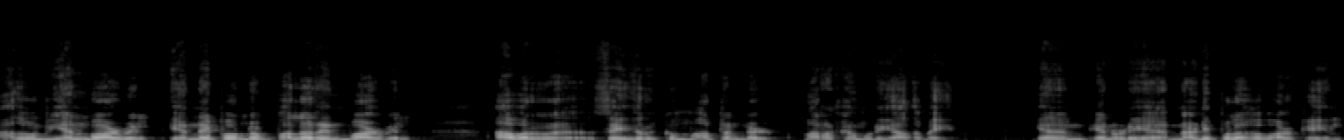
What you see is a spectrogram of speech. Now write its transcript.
அதுவும் என் வாழ்வில் என்னை போன்ற பலரின் வாழ்வில் அவர் செய்திருக்கும் மாற்றங்கள் மறக்க முடியாதவை. என் என்னுடைய நடிப்புலக வாழ்க்கையில்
